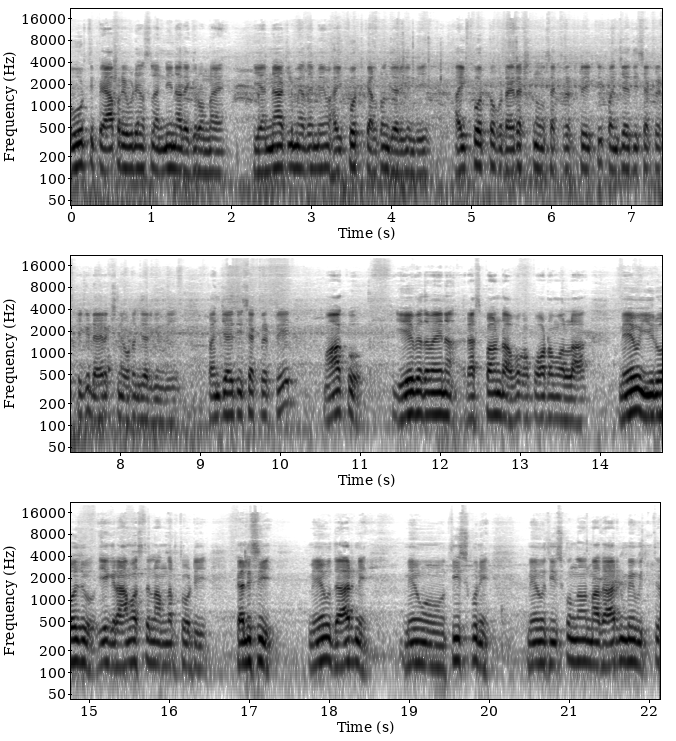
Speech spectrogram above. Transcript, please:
పూర్తి పేపర్ ఎవిడెన్స్లు అన్నీ నా దగ్గర ఉన్నాయి. ఈ అన్నిటి మీద మేము హైకోర్టుకి వెళ్ళడం జరిగింది. హైకోర్టు ఒక డైరెక్షన్ సెక్రటరీకి పంచాయతీ సెక్రటరీకి డైరెక్షన్ ఇవ్వడం జరిగింది. పంచాయతీ సెక్రటరీ మాకు ఏ విధమైన రెస్పాండ్ అవ్వకపోవడం వల్ల మేము ఈరోజు ఈ గ్రామస్తులందరితోటి కలిసి మేము దారిని మేము తీసుకుని మేము తీసుకుందాం మా దారిని మేము విత్-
